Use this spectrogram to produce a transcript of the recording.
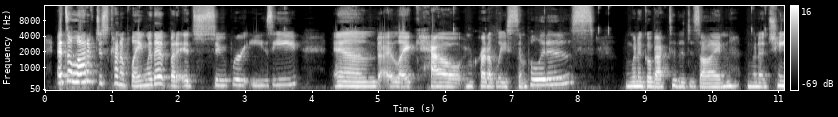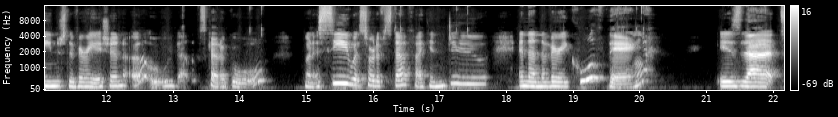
it's a lot of just kind of playing with it, but it's super easy. And I like how incredibly simple it is I'm going to go back to the design. I'm going to change the variation. Oh, that looks kind of cool. I'm going to see what sort of stuff I can do. And then the very cool thing is that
